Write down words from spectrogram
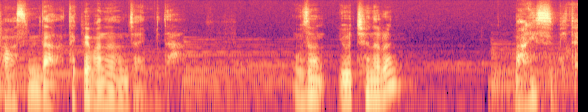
반갑습니다. 택배 받는 남자입니다. 우선 이 채널은 망했습니다.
